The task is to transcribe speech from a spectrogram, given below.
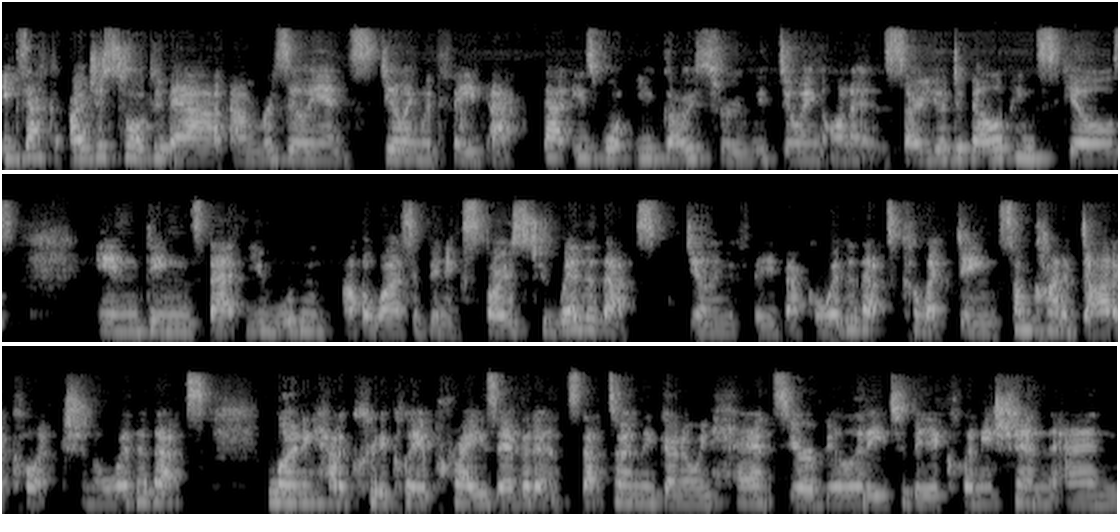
Exactly. I just talked about um, resilience, dealing with feedback. That is what you go through with doing honours. So you're developing skills in things that you wouldn't otherwise have been exposed to, whether that's dealing with feedback or whether that's collecting some kind of data collection or whether that's learning how to critically appraise evidence. That's only going to enhance your ability to be a clinician and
